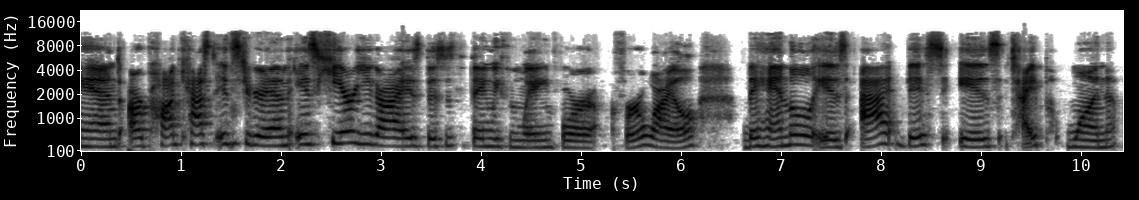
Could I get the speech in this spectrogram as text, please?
And our podcast Instagram is here, you guys. This is the thing we've been waiting for for a while. The handle is at this is type one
